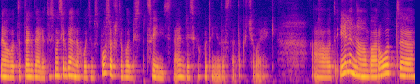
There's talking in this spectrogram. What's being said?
да, вот и так далее. То есть мы всегда находим способ, чтобы обесценить, да, если какой-то недостаток в человеке. А вот, или наоборот, э,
